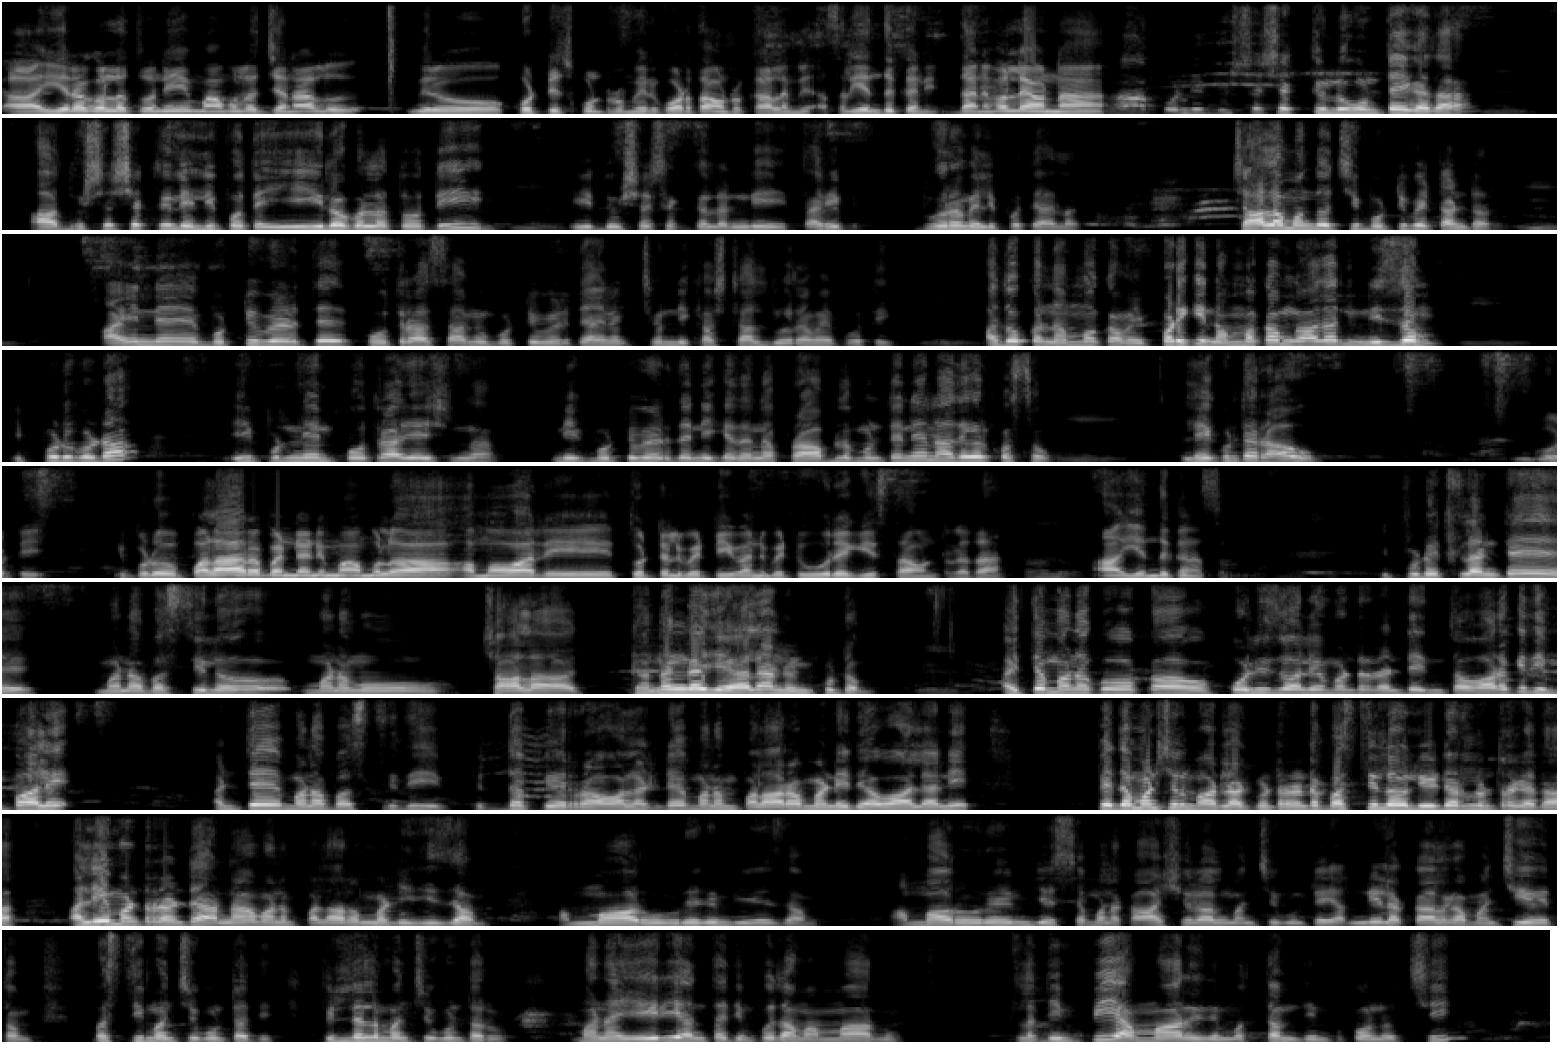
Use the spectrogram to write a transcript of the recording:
ఆ ఈరగొల్లతోని మామూలుగా జనాలు మీరు కొట్టించుకుంటారు మీరు కొడతా ఉంటారు కాళ్ళ మీద. అసలు ఎందుకని? దానివల్ల ఏమన్నా కొన్ని దుష్ట శక్తులు ఉంటాయి కదా. ఆ దుష్ట శక్తులు వెళ్ళిపోతాయి. ఈ హీరో గొల్లతోటి ఈ దుష్ట శక్తులన్నీ తరి దూరం వెళ్ళిపోతాయి అలా. చాలా మంది వచ్చి బొట్టి పెట్టి అంటారు ఆయన్నే బొట్టి పెడితే పోతురాజు స్వామి బొట్టి పెడితే ఆయనకు కొన్ని కష్టాలు దూరం అయిపోతాయి అదొక నమ్మకం. ఇప్పటికీ నమ్మకం కాదు అది నిజం. ఇప్పుడు కూడా ఇప్పుడు నేను పోతురాజు చేసిన నీకు బొట్టు పెడితే నీకు ఏదైనా ప్రాబ్లం ఉంటేనే నా దగ్గరకు వస్తావు. లేకుంటే రావు. ఇంకోటి ఇప్పుడు పలార బండి అని మామూలుగా అమ్మవారి తొట్టెలు పెట్టి ఇవన్నీ పెట్టి ఊరేగిస్తా ఉంటారు కదా? ఆ ఎందుకని అసలు? ఇప్పుడు ఎట్లా అంటే మన బస్తీలో మనము చాలా ఘనంగా చేయాలని అనుకుంటాం. అయితే మనకు ఒక పోలీస్ వాళ్ళు ఏమంటారు అంటే ఇంతవరకు దింపాలి. అంటే మన బస్తీది పెద్ద పేరు రావాలంటే మనం పలారం బండి తేవాలి అని పెద్ద మనుషులు మాట్లాడుకుంటారు. అంటే బస్తీలో లీడర్లు ఉంటారు కదా వాళ్ళు ఏమంటారు అంటే అన్న మనం పలారం బండి తీద్దాం. అమ్మారు ఊరేగింపు చేద్దాం. అమ్మారు ఊరేగింపు చేస్తే మనకు ఆశీర్వాదాలు మంచిగా ఉంటాయి. అన్ని రకాలుగా మంచిగా అవుతాం. బస్తీ మంచిగా ఉంటుంది. పిల్లలు మంచిగా ఉంటారు. మన ఏరియా అంతా దింపుదాం అమ్మారును. ఇట్లా దింపి అమ్మారు ఇది మొత్తం దింపుకొని వచ్చి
